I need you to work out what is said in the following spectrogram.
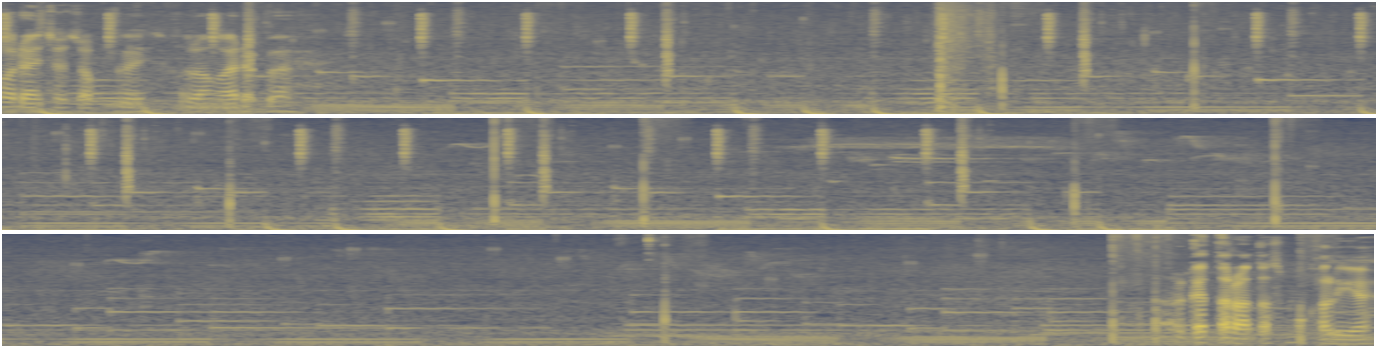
Oh, udah cocok guys kalau nggak ada bah. Harga teratasmu kali ya.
